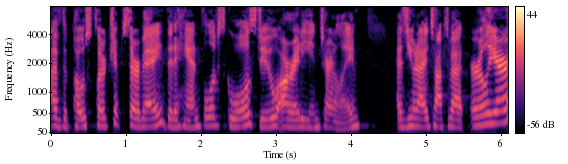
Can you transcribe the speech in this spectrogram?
of the post clerkship survey that a handful of schools do already internally. As you and I talked about earlier,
